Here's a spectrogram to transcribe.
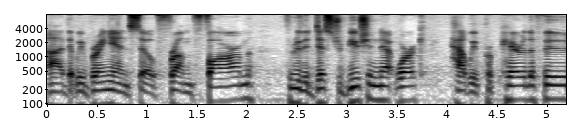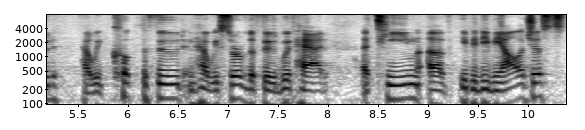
uh, that we bring in. So from farm through the distribution network, how we prepare the food, how we cook the food, and how we serve the food. We've had a team of epidemiologists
